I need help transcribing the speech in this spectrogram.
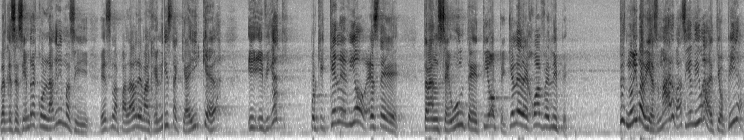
La que se siembra con lágrimas y es la palabra evangelista que ahí queda. Y, fíjate, porque ¿qué le dio este transeúnte etíope? ¿Qué le dejó a Felipe? Pues no iba a diezmar, ¿va? Si él iba a Etiopía.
